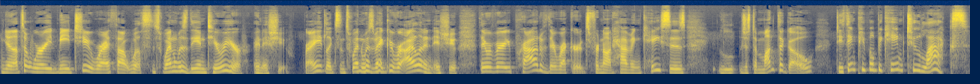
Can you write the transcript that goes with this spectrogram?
Yeah, that's what worried me too. Where I thought, well, since when was the interior an issue? Right? Like, since when was Vancouver Island an issue? They were very proud of their records for not having cases just a month ago. Do you think people became too lax?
